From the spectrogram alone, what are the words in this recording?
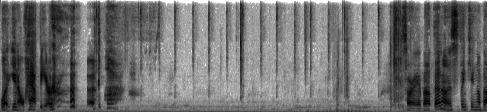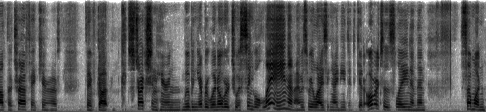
what, you know, happier. Sorry about that. I was thinking about the traffic here they've got construction here and moving everyone over to a single lane. And I was realizing I needed to get over to this lane. And then someone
